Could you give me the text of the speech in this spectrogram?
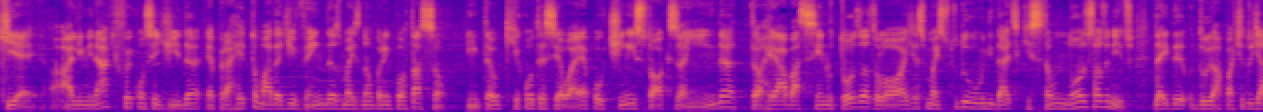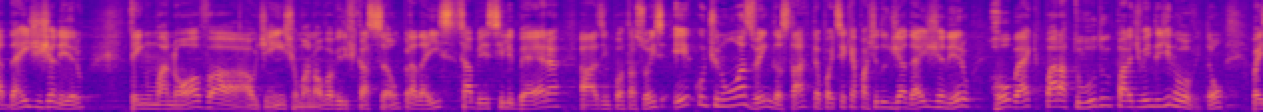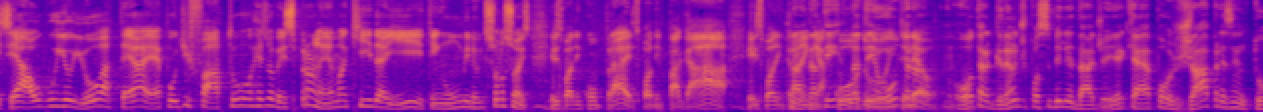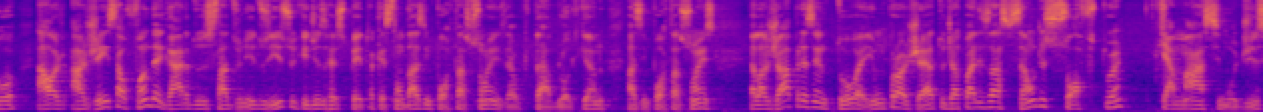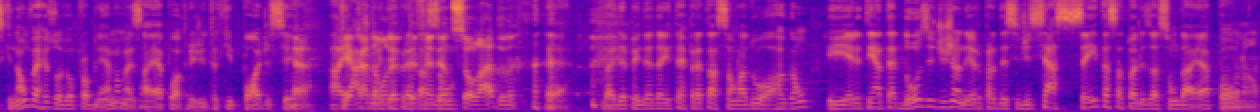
Que é, a liminar que foi concedida é para retomada de vendas, mas não para importação. Então, o que aconteceu? A Apple tinha estoques ainda, tá reabastecendo todas as lojas, mas tudo unidades que estão nos Estados Unidos. Daí, do, a partir do dia 10 de janeiro, tem uma nova audiência, uma nova verificação, para daí saber se libera as importações e continuam as vendas, tá? Então, pode ser que a partir do dia 10 de janeiro, rollback para tudo, para de vender de novo. Então, vai ser algo ioiô até a Apple, de fato, resolver esse problema, que daí tem um milhão de soluções. Eles podem comprar, eles podem pagar, eles podem entrar Não, em tem, acordo, tem outra, entendeu? Outra grande possibilidade aí é que a Apple já apresentou à agência alfandegária dos Estados Unidos, isso que diz respeito à questão das importações, é o que está bloqueando as importações, ela já apresentou aí um projeto de atualização de software que a Máximo diz que não vai resolver o problema, mas a Apple acredita que pode ser. É, aí é cada um defendendo do seu lado, né? É, vai depender da interpretação lá do órgão. E ele tem até 12 de janeiro para decidir se aceita essa atualização da Apple Ou não.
